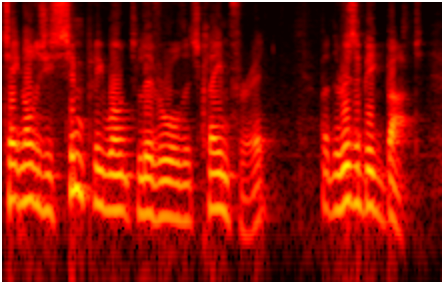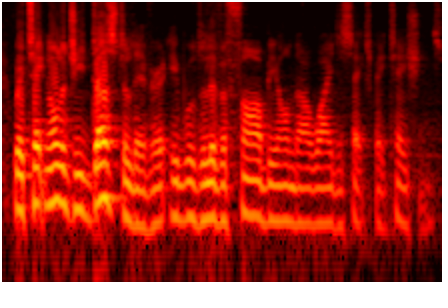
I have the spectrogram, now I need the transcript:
Technology simply won't deliver all that's claimed for it, but there is a big but. Where technology does deliver, it will deliver far beyond our widest expectations.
